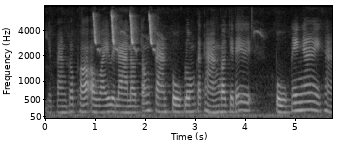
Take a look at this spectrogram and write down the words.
เดี๋ยวปางก็เพาะเอาไว้เวลาเราต้องการปลูกลงกระถางเราจะได้ปลูกง่ายๆค่ะ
